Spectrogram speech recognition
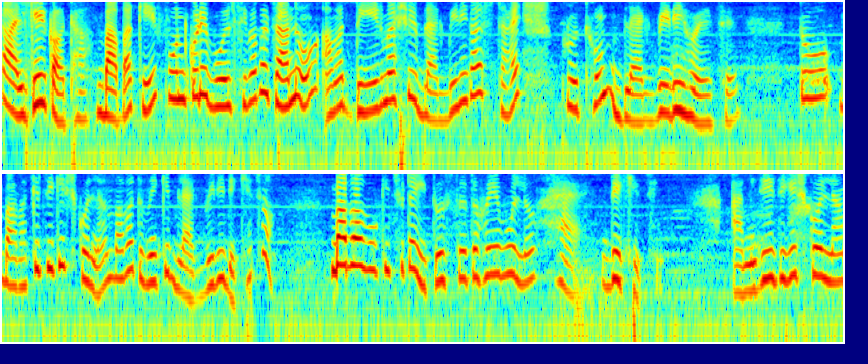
কালকের কথা। বাবাকে ফোন করে বলছি, বাবা, জানো, আমার দেড় মাসের ব্ল্যাকবেরি গাছটায় প্রথম ব্ল্যাকবেরি হয়েছে। তো বাবাকে জিজ্ঞেস করলাম, বাবা, তুমি কি ব্ল্যাকবেরি দেখেছ? বাবা ও কিছুটা ইতস্তত হয়ে বলল হ্যাঁ দেখেছি। আমি যেই জিজ্ঞেস করলাম,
